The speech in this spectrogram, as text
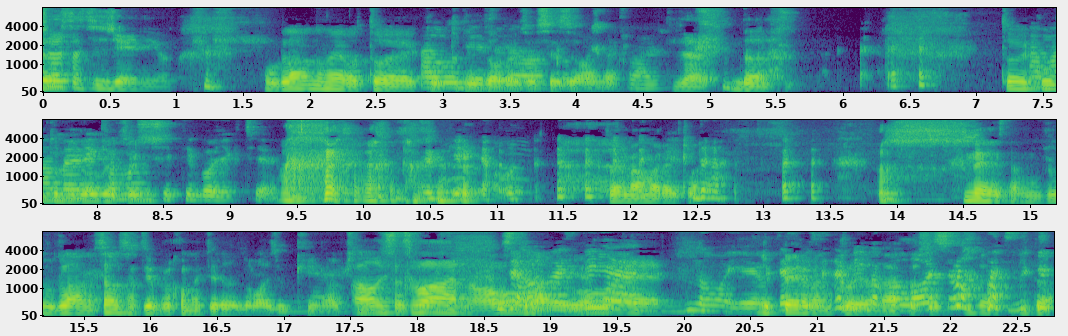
Što sam se ženio? Uglavnom, evo, to je kulturni je događaj sezone. Da. Da. To je A mama je kulturni rekla, događaj. možeš i ti bolje. Genijalno. To je mama rekla. Da. Ne znam, uglavnom, samo sam htio prokomentirati da dolazi u kino. Ali stvarno, ovo Da, ovo je zbilja je- no je. I Pervan da koji imamo onako da, je zbilja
